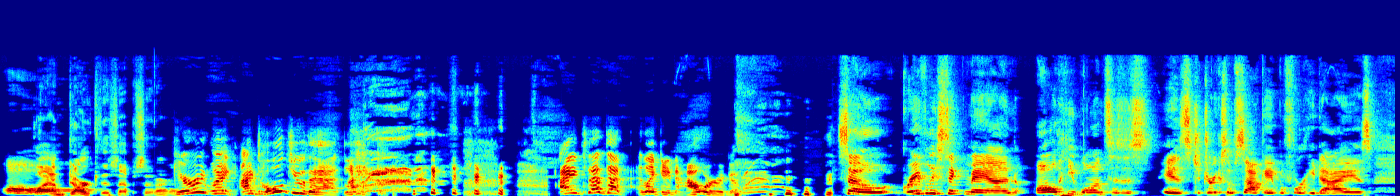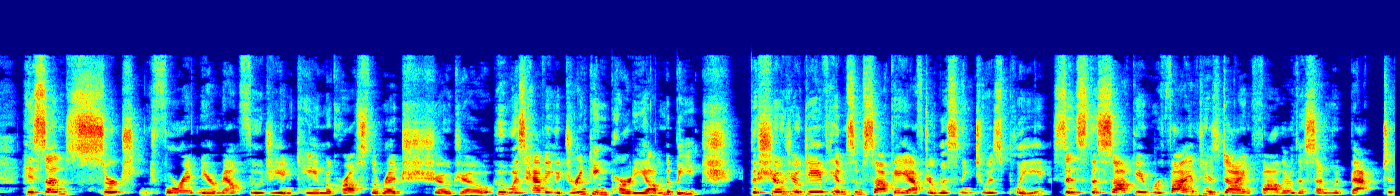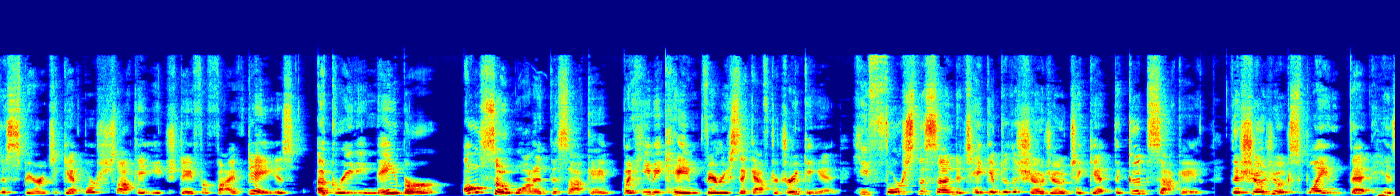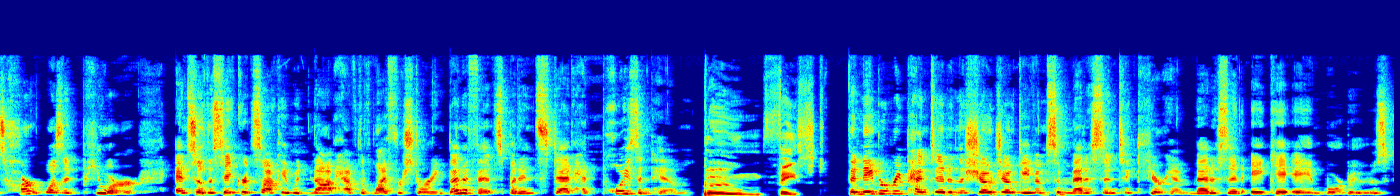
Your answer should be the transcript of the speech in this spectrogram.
Oh, Boy, I'm dark this episode, aren't I? You're like I told you that. Like I said that like an hour ago. So, gravely sick man, all he wants is is to drink some sake before he dies. His son searched for it near Mount Fuji and came across the red shojo, who was having a drinking party on the beach. The shojo gave him some sake after listening to his plea. Since the sake revived his dying father, the son went back to the spirit to get more sake each day for five days. A greedy neighbor also wanted the sake, but he became very sick after drinking it. He forced the son to take him to the shojo to get the good sake. The shojo explained that his heart wasn't pure, and so the sacred sake would not have the life restoring benefits, but instead had poisoned him. Boom, faced. The neighbor repented, and the shojo gave him some medicine to cure him medicine, aka more booze.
